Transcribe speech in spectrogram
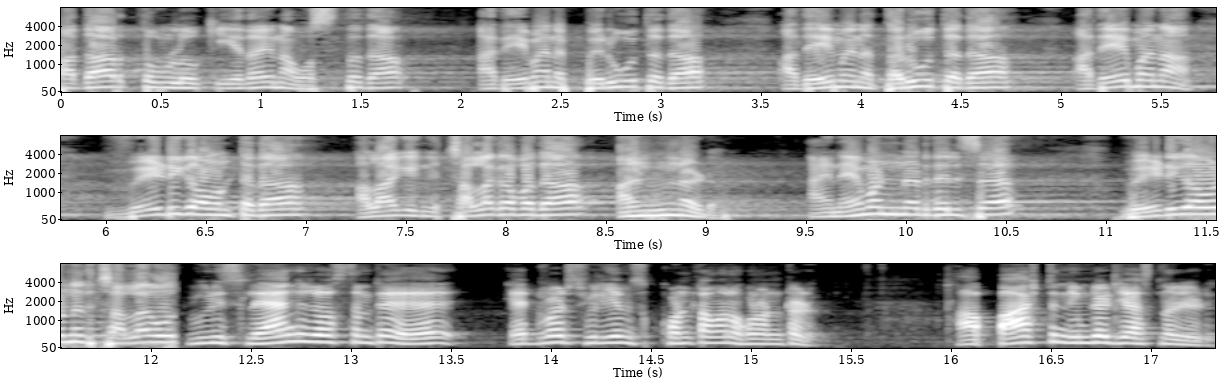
పదార్థంలోకి ఏదైనా వస్తుందా? అదేమైనా పెరుగుతుందా? అదేమైనా తరుగుతుందా? అదేమైనా వేడిగా ఉంటుందా? అలాగే ఇంక చల్లగవదా అంటున్నాడు ఆయన ఏమంటున్నాడు తెలుసా? వేడిగా ఉన్నది చల్లగా వీడి స్లాంగ్ చూస్తుంటే ఎడ్వర్డ్స్ విలియమ్స్ కొంటామని ఒకడు అంటాడు. ఆ పాస్ట్ని ఇమిటేట్ చేస్తున్నాడు వీడు.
